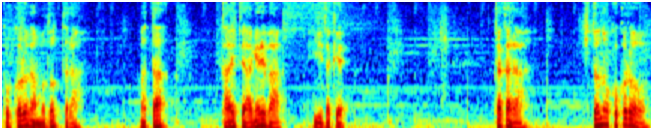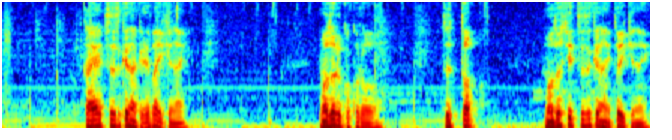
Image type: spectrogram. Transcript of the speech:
心が戻ったらまた変えてあげればいいだけ。だから人の心を変え続けなければいけない。戻る心をずっと戻し続けないといけない。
